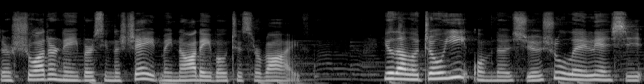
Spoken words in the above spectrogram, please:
Their shorter neighbors in the shade may not able to survive. 又到了周一，我们的学术类练习。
